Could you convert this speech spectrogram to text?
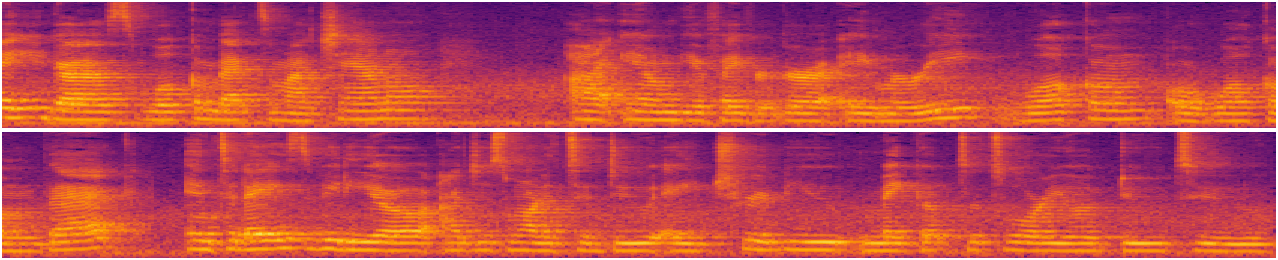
Hey you guys, welcome back to my channel. I am your favorite girl, A. Marie. Welcome or welcome back. In today's video, I just wanted to do a tribute makeup tutorial due to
